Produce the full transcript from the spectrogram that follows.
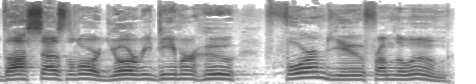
Thus says the Lord, your Redeemer who formed you from the womb.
